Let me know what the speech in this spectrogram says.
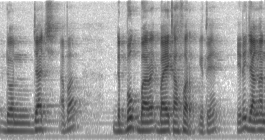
Don't judge apa the book by cover gitu ya. Jadi jangan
